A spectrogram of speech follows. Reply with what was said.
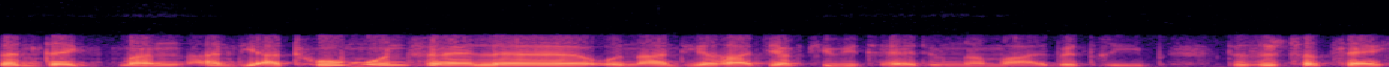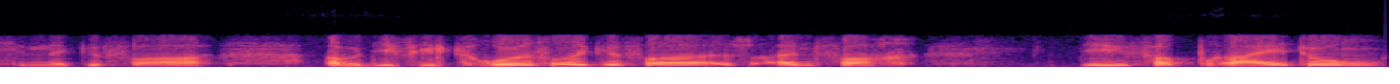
dann denkt man an die Atomunfälle und an die Radioaktivität im Normalbetrieb. Das ist tatsächlich eine Gefahr. Aber die viel größere Gefahr ist einfach die Verbreitung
